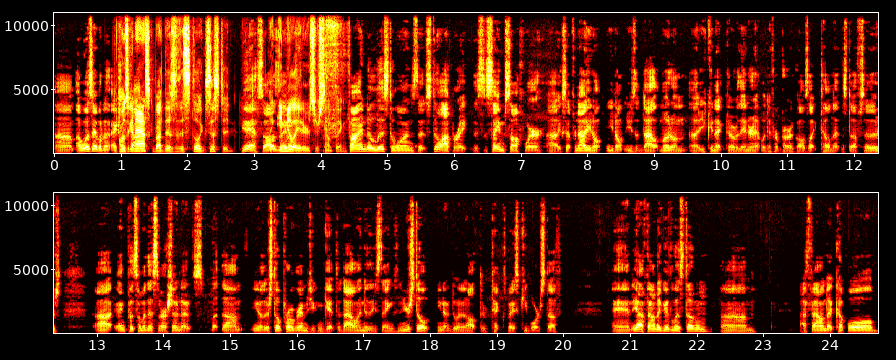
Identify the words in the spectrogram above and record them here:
Um, I was able to. Actually I was going to ask about this if it still existed, Yeah, so I was emulators or something. find a list of ones that still operate. It's the same software, uh, except for now you don't you don't use a dial-up modem. Uh, you connect over the internet with different protocols like Telnet and stuff. So there's uh, I can put some of this in our show notes, but um, you know there's still programs you can get to dial into these things, and you're still you know doing it all through text-based keyboard stuff. And yeah, I found a good list of them. Um, I found a couple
